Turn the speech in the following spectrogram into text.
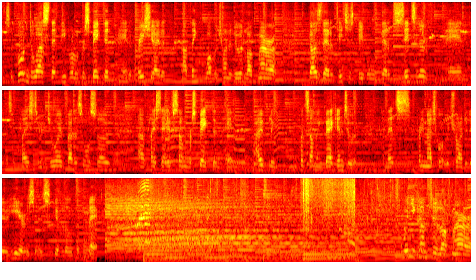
It's important to us that people respect it and appreciate it. I think what we're trying to do at Lochmara does that. It teaches people that it's sensitive and it's a place to enjoy but it's also a place to have some respect and, and hopefully put something back into it. And that's pretty much what we're trying to do here is, is give a little bit back. When you come to Lochmara,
